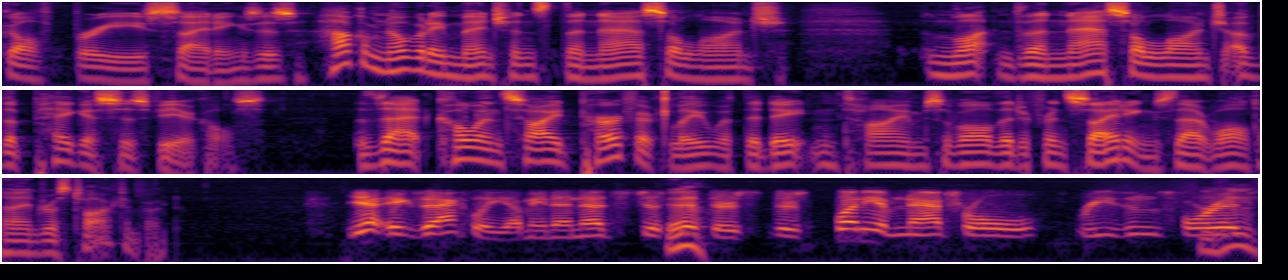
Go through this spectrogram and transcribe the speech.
Gulf Breeze sightings is how come nobody mentions the NASA launch the NASA launch of the Pegasus vehicles that coincide perfectly with the date and times of all the different sightings that Walt Andrus talked about. Yeah, exactly. I mean, and that's just Yeah. it. There's there's plenty of natural reasons for it.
